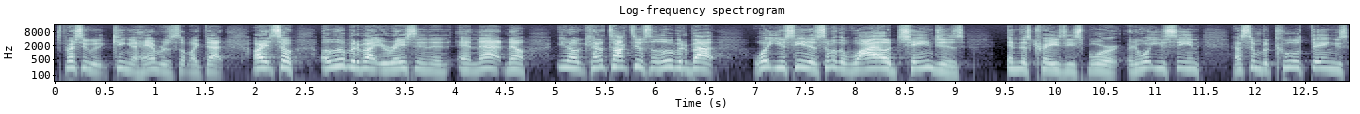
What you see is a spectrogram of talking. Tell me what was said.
especially with King of Hammers or something like that. All right, so a little bit about your racing and, and that. Now, you know, kind of talk to us a little bit about what you've seen as some of the wild changes in this crazy sport and what you've seen as some of the cool things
